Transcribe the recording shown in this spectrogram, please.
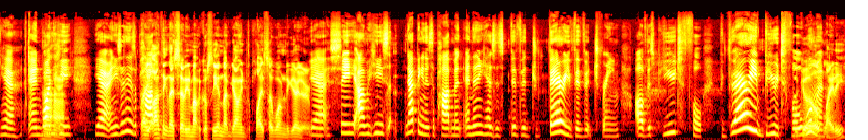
Yeah, and one Uh-huh. he, yeah, and he's in his They, apartment. I think they set him up because he ended up going to the place they want him to go to. Yeah, see, um, he's napping in his apartment, and then he has this vivid, very vivid dream of this beautiful, very beautiful Girl, woman, lady,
